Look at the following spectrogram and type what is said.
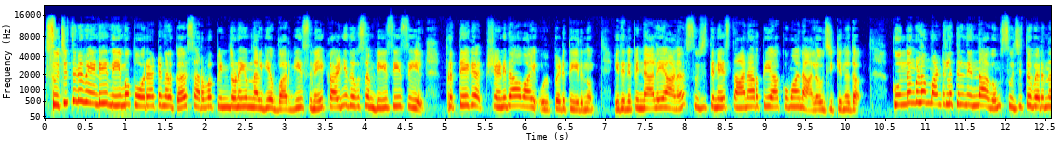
സുജിത്തിനു വേണ്ടി നിയമ പോരാട്ടങ്ങൾക്ക് സർവ പിന്തുണയും നൽകിയ വർഗീസിനെ കഴിഞ്ഞ ദിവസം ഡി സി സിയിൽ പ്രത്യേക ക്ഷണിതാവായി ഉൾപ്പെടുത്തിയിരുന്നു. ഇതിന് പിന്നാലെയാണ് സുജിത്തിനെ സ്ഥാനാർത്ഥിയാക്കുവാൻ ആലോചിക്കുന്നത്. കുന്നംകുളം മണ്ഡലത്തിൽ നിന്നാകും സുജിത്ത് വരുന്ന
